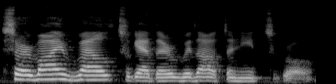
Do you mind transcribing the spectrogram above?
survive well together without the need to grow.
